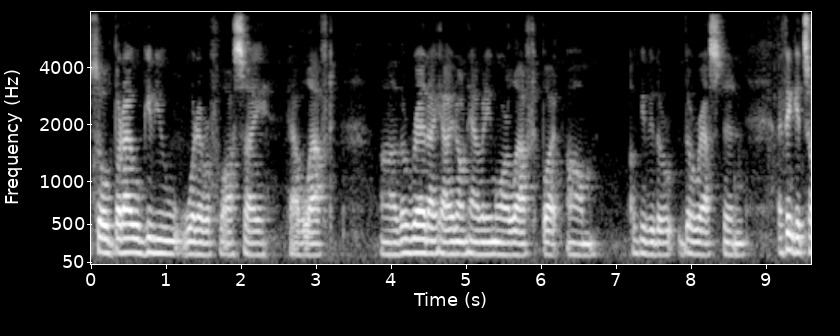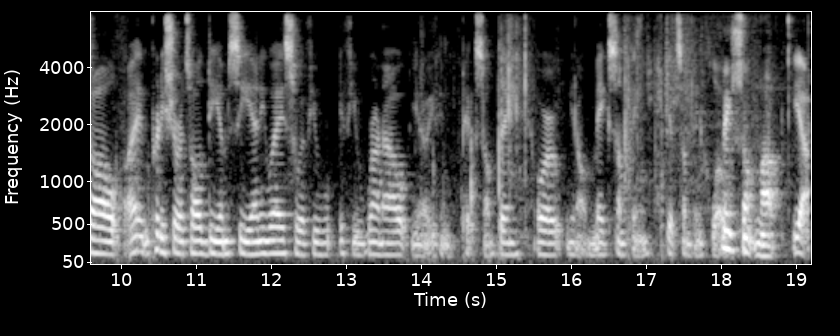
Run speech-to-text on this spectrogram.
so, but I will give you whatever floss I have left. Uh, the red I, I don't have any more left, but um, I'll give you the, the rest. And I think it's all, I'm pretty sure it's all DMC anyway, so if you, if you run out, you know, you can pick something or, you know, make something, get something close. Make something up. Yeah.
